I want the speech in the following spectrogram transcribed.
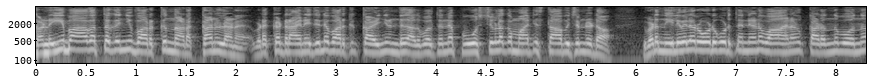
കണ്ട് ഈ ഭാഗത്തൊക്കെ ഇനി വർക്ക് നടക്കാനുള്ളതാണ്. ഇവിടെയൊക്കെ ഡ്രൈനേജിന്റെ വർക്ക് കഴിഞ്ഞിട്ടുണ്ട്. അതുപോലെ തന്നെ പോസ്റ്റുകളൊക്കെ മാറ്റി സ്ഥാപിച്ചിട്ടുണ്ട് കേട്ടോ ഇവിടെ നിലവിലെ റോഡ് കൂടി തന്നെയാണ് വാഹനങ്ങൾ കടന്നു പോകുന്ന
